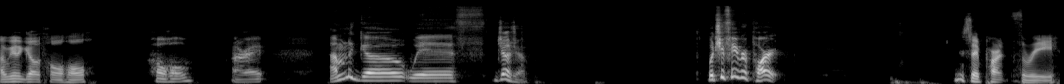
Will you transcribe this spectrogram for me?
I'm gonna go with whole hole. Ho Ho. All right. I'm gonna go with JoJo. What's your favorite part? I'm gonna say part three,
